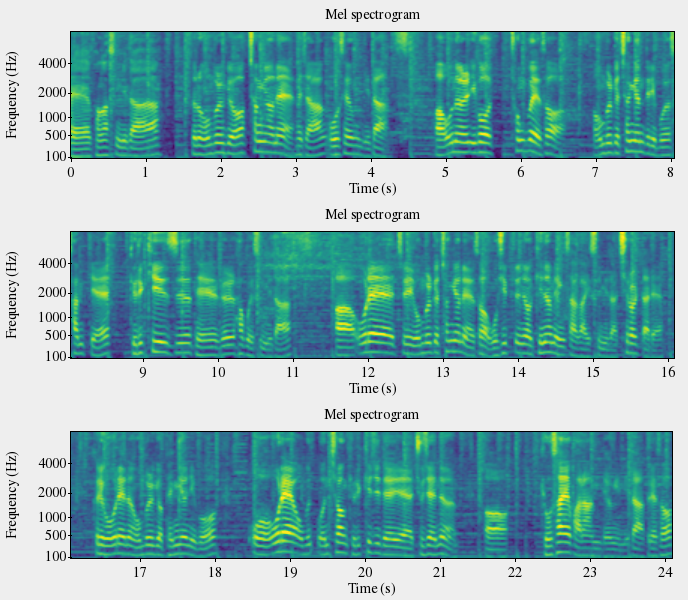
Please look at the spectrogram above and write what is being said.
네, 반갑습니다. 저는 원불교 청년회 회장 오세웅입니다. 아, 오늘 이곳 총부에서 원불교 청년들이 모여서 함께 규리퀴즈 대회를 하고 있습니다. 아, 올해 저희 원불교 청년회에서 50주년 기념 행사가 있습니다. 7월 달에. 그리고 올해는 원불교 100년이고 올해 원청 규리퀴즈 대회의 주제는 어, 교사에 관한 내용입니다. 그래서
